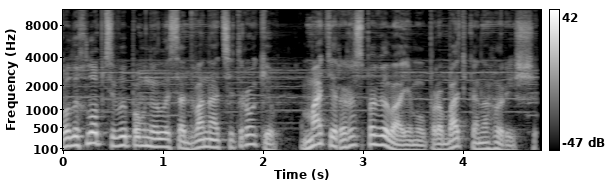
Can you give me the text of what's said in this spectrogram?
Коли хлопцю виповнилося 12 років, матір розповіла йому про батька на горищі.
